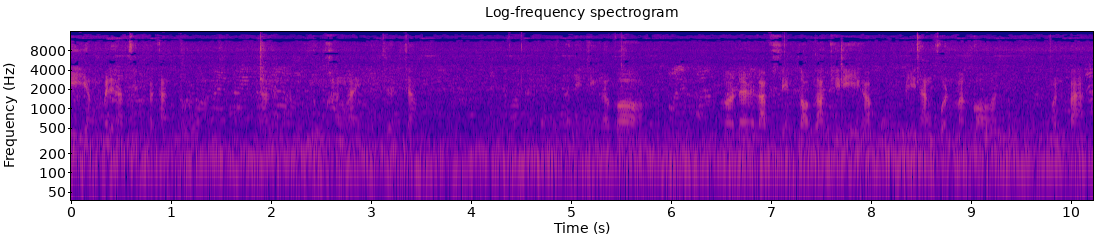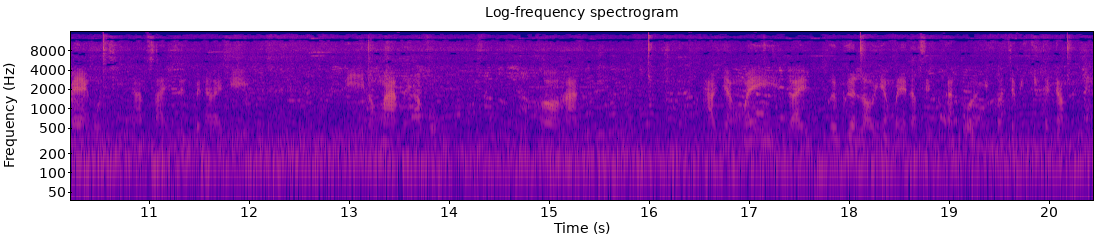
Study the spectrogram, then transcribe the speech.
ที่ยังไม่ได้รับสิทธิประกันตัวนั้นอยู่ข้างในเรือนจำแต่จริงๆแล้ว ก็ก็ได้รับเสียงตอบรับที่ดีครับผมมีทั้งคนมาก่อน คนปะแป้งคนฉีดน้ำใสซึ่งเป็นอะไรที่ดีมากๆเลยครับผมก็หากหากยังไม่ไรเพื่อนๆเรายังไม่ได้รับสิทธิประกันตัวอย่างนี้ก็จะมีกิจกรรมนี้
